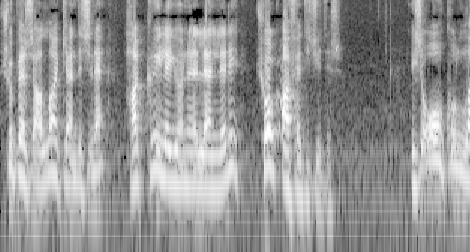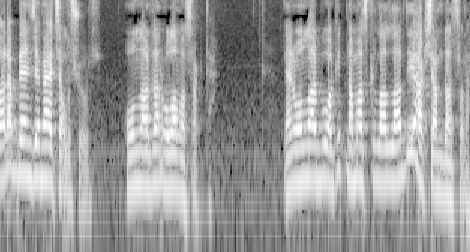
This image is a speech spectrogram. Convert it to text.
Şüphesiz Allah kendisine hakkıyla yönelenleri çok affedicidir. İşte o kullara benzemeye çalışıyoruz. Onlardan olamasak da. Yani onlar bu vakit namaz kılarlardı ya akşamdan sonra.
